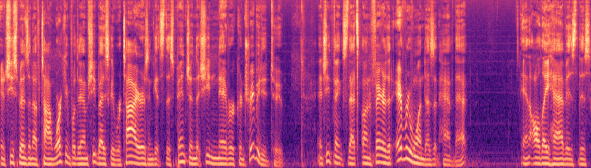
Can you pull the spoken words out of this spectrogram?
and she spends enough time working for them she basically retires and gets this pension that she never contributed to. And she thinks that's unfair that everyone doesn't have that. And all they have is this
